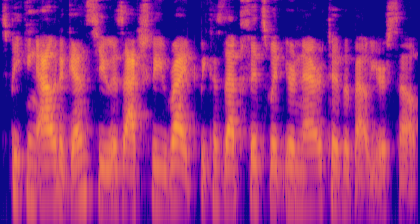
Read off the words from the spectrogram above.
speaking out against you is actually right because that fits with your narrative about yourself.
